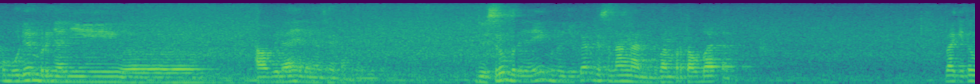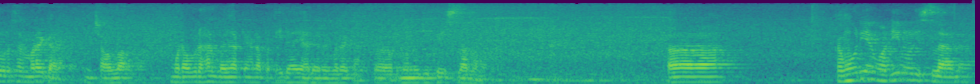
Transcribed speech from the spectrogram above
kemudian bernyanyi eh, apa bedanya dengan setan? Justru bernyanyi menunjukkan kesenangan, bukan pertaubatan. Baik itu urusan mereka, insya Allah. Mudah-mudahan banyak yang dapat hidayah dari mereka ke, menuju keislaman. Uh, kemudian wadinul Islam.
